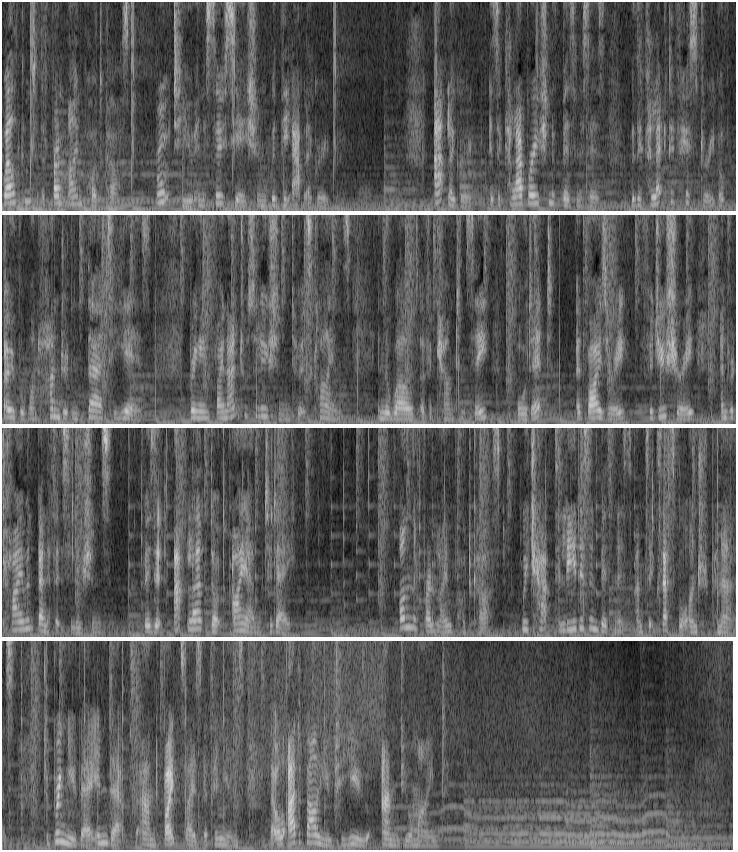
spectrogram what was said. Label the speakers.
Speaker 1: Welcome to the Frontline podcast, brought to you in association with the Atla Group. Atla Group is a collaboration of businesses with a collective history of over 130 years, bringing financial solution to its clients in the world of accountancy, audit, advisory, fiduciary, and retirement benefit solutions. Visit atla.im today. On the Frontline podcast, we chat to leaders in business and successful entrepreneurs to bring you their in depth and bite sized opinions that will add value to you and your mind.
